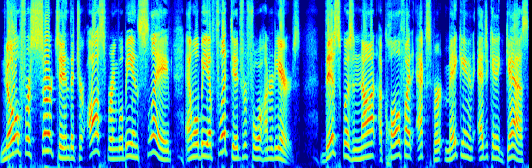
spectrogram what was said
Know for certain that your offspring will be enslaved and will be afflicted for 400 years. This was not a qualified expert making an educated guess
